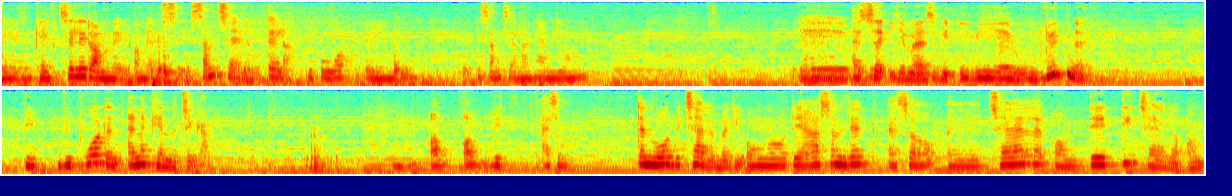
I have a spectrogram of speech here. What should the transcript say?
øh, kan I fortælle lidt om, øh, om jeres øh, samtalemodeller, I bruger øh, i samtalerne her med de unge? Øh, altså, jamen, altså vi, vi er jo lyttende. vi, vi bruger den anerkendende tilgang. Ja. Og, og vi, altså, den måde, vi taler med de unge, det er sådan lidt altså, øh, tale om det, de taler om.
